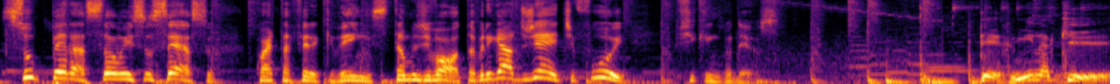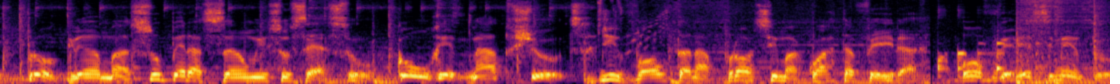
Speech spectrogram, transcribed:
Superação e Sucesso. Quarta-feira que vem estamos de volta. Obrigado, gente. Fui. Fiquem com Deus. Termina aqui. Programa Superação e Sucesso. Com Renato Schultz. De volta na próxima quarta-feira. Oferecimento.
